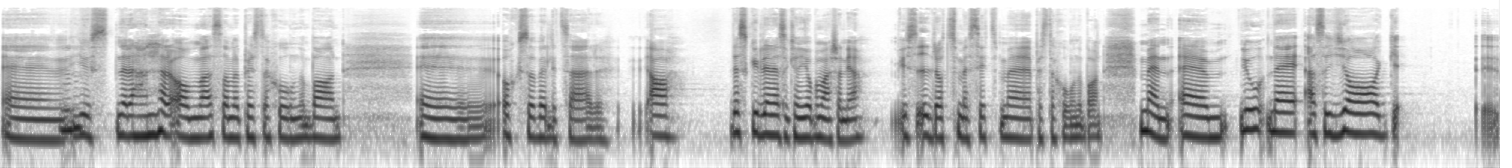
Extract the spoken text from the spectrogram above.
Eh, Just när det handlar om alltså med prestation och barn. Eh, också väldigt så här, ja, det skulle jag nästan kunna jobba med känner jag. Just idrottsmässigt med prestation och barn. Men ehm, jo, nej, alltså jag eh,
